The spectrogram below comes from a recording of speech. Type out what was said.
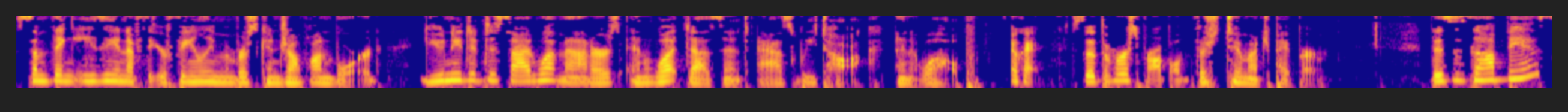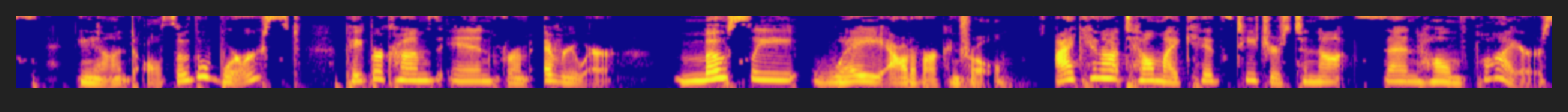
something easy enough that your family members can jump on board. You need to decide what matters and what doesn't as we talk, and it will help. Okay, so the first problem there's too much paper. This is obvious and also the worst. Paper comes in from everywhere, mostly way out of our control. I cannot tell my kids' teachers to not send home flyers,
